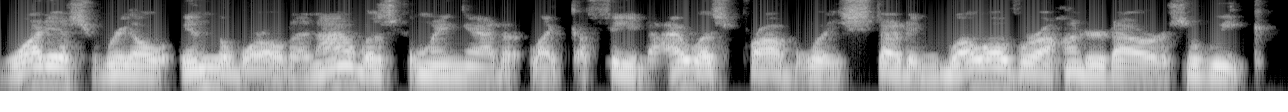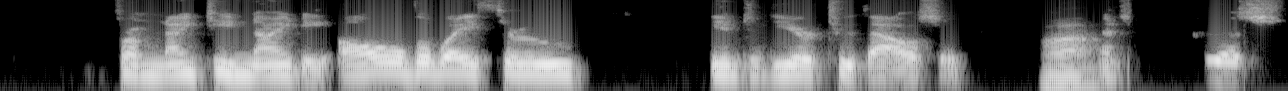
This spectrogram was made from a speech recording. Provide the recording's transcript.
what is real in the world. And I was going at it like a fiend. I was probably studying well over 100 hours a week from 1990 all the way through into the year 2000. Wow. And was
